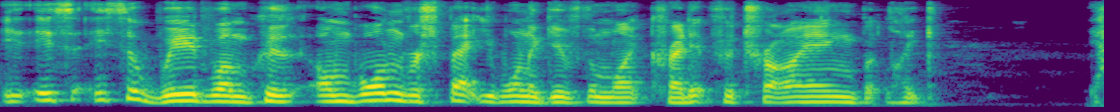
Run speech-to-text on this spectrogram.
it's it's a weird one because on one respect you want to give them like credit for trying, but like yeah,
